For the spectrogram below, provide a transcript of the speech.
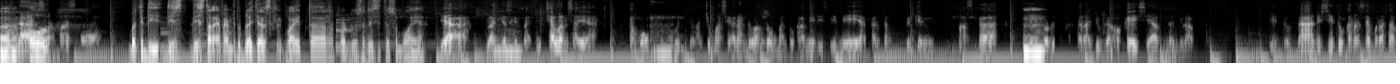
uh, dan oh. selama saya Berarti di, di di Star FM itu belajar scriptwriter, produser di situ semua ya? Ya, belajar hmm. scriptwriter. Challenge saya kamu hmm. jangan cuma siaran doang dong bantu kami di sini ya kan bikin naskah hmm. produksi acara juga oke okay, siap saya bilang gitu nah di situ karena saya merasa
